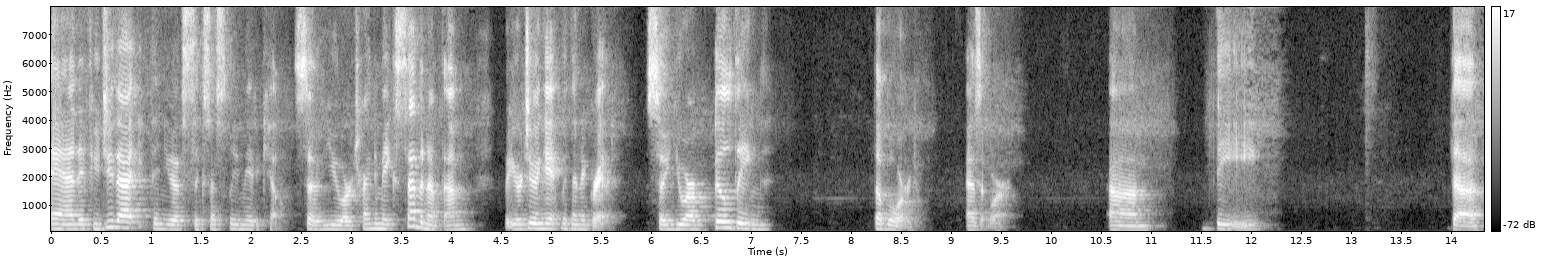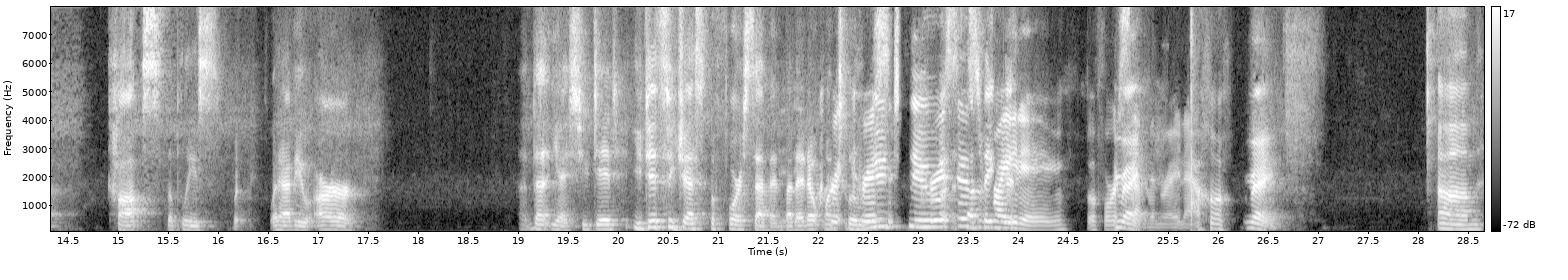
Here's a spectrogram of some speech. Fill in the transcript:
And if you do that, then you have successfully made a kill. So you are trying to make seven of them, but you're doing it within a grid. So you are building the board, as it were. Um, the the cops, the police, what, have you, are that yes, you did you did suggest before seven, but I don't want to Chris- allude to Chris is something that- writing before Right. seven right now. Right. Um,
